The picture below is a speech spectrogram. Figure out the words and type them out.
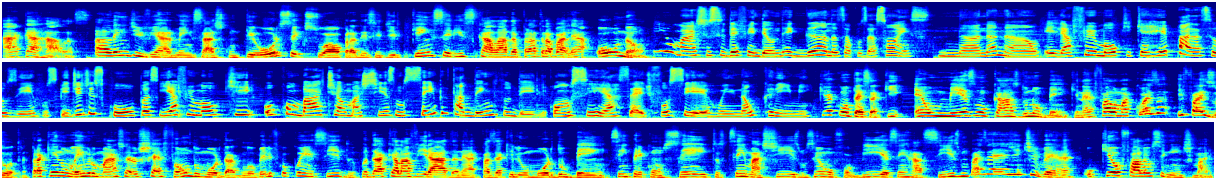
agarrá-las. Além de enviar mensagens com teor sexual para decidir quem seria escalada para trabalhar ou não. E o Márcio se defendeu negando as acusações? Não, não, não. Ele afirmou que quer reparar seus erros, pedir desculpas e afirmou que o combate ao machismo sempre está dentro dele, como se assédio fosse erro e não crime. O que acontece aqui é o mesmo caso do Nubank, né? Fala uma coisa e faz outra. Para quem não lembra, o Márcio era o chefão do humor da Globo. Ele ficou conhecido por dar aquela virada, né? Fazer aquele humor do bem, sem preconceitos, sem machismo, sem homofobia, sem racismo. Mas aí a gente vê, né? O que eu falo é o seguinte, Mari.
